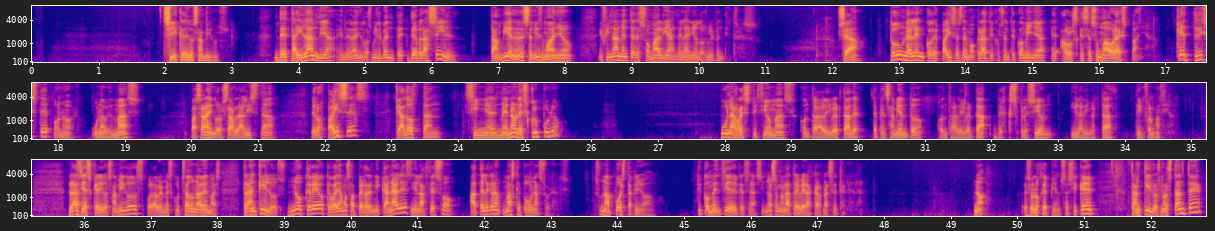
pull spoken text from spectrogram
Sí, queridos amigos. De Tailandia en el año 2020, de Brasil también en ese mismo año y finalmente de Somalia en el año 2023. O sea, todo un elenco de países democráticos, entre comillas, a los que se suma ahora España. Qué triste honor, una vez más, pasar a engrosar la lista de los países que adoptan sin el menor escrúpulo una restricción más contra la libertad de, pensamiento, contra la libertad de expresión y la libertad de información. Gracias, queridos amigos, por haberme escuchado una vez más. Tranquilos, no creo que vayamos a perder ni canales ni el acceso a Telegram más que por unas horas. Es una apuesta que yo hago. Estoy convencido de que sea así. No se van a atrever a cargarse Telegram. No, eso es lo que pienso. Así que, tranquilos. No obstante,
